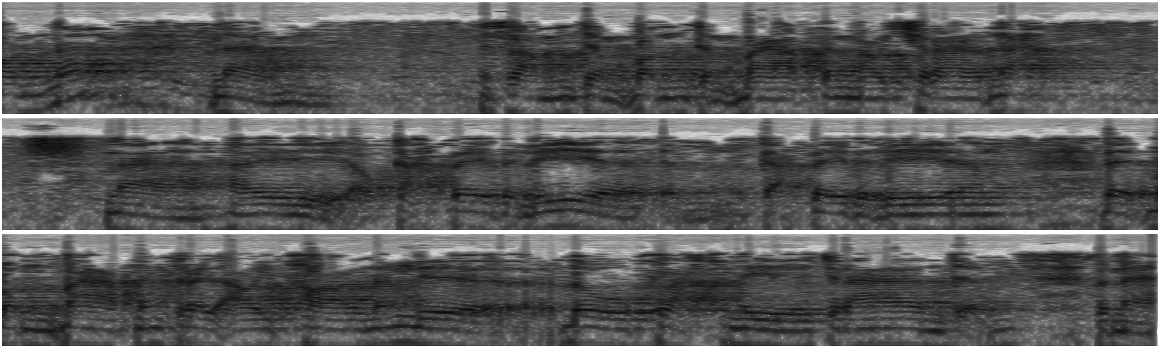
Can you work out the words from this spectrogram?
ប៉ុនណាណាសំទាំងប៉ុនទាំងបាបទាំងមកច្រើនណាស់ ណាហើយឱកាសពេលវេលាឱកាសពេលវេលា ដែលបនបាបនឹងត្រូវឲ្យផលហ្នឹងវាដូរផ្លាស់គ្នាច្រើនចឹងប៉ុណ្ណា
